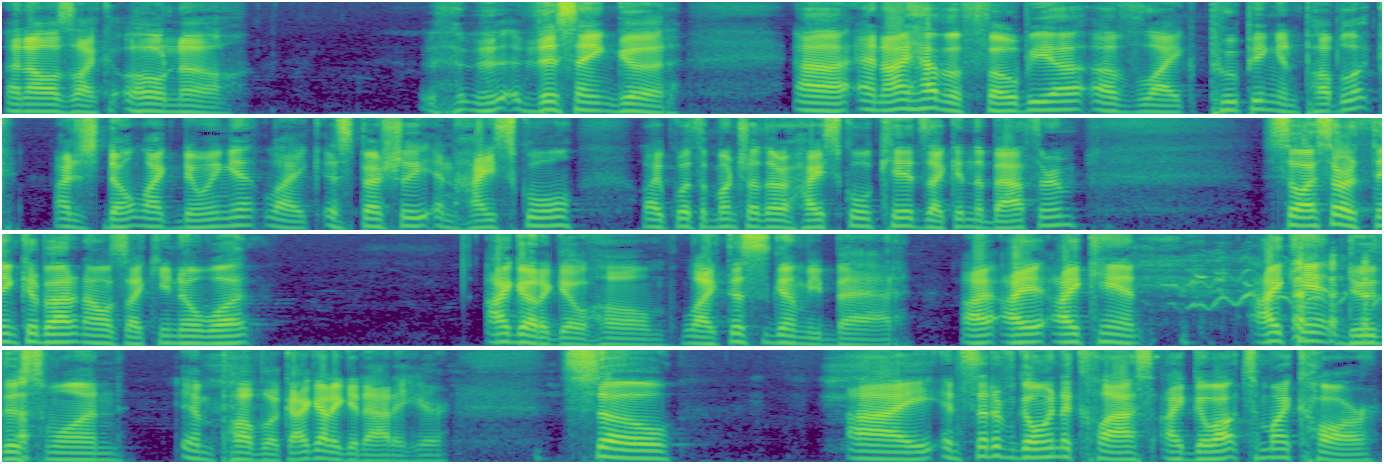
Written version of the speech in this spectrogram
and I was like, oh no, this ain't good. Uh, and I have a phobia of like pooping in public. I just don't like doing it, like especially in high school, like with a bunch of other high school kids, like in the bathroom. So I started thinking about it, and I was like, you know what? I gotta go home. Like this is gonna be bad. I I, I can't I can't do this one in public. I gotta get out of here. So I instead of going to class, I go out to my car,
